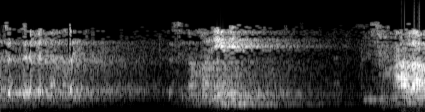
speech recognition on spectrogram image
tidak daerah yang lain. Dikasih nama ini. Isim alam.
